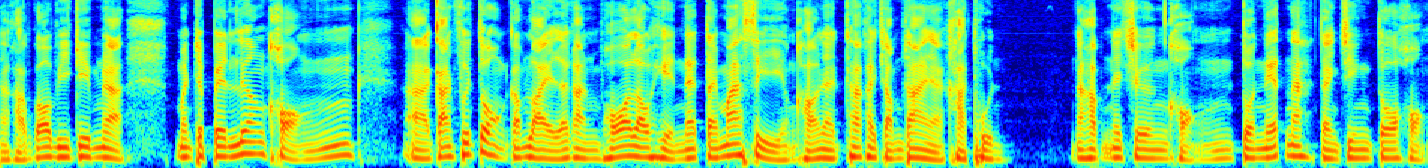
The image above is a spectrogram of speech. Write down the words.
นะครับ ก็วีกิมเนี่ยมันจะเป็นเรื่องของอการฟื้นตัวของกำไรแล้วกัน เพราะว่าเราเห็นในไตรมาสสี่ของเขาเนี่ยถ้าใครจำได้เนี่ยขาดทุนนะครับในเชิงของตัวเน็ตนะแต่จริงตัวของ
